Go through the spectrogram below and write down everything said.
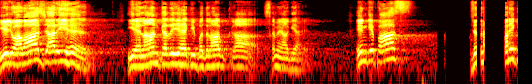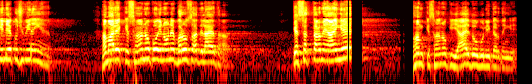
ये जो आवाज़ जा रही है, ये ऐलान कर रही है कि बदलाव का समय आ गया है। इनके पास जनता के लिए कुछ भी नहीं है। हमारे किसानों को इन्होंने भरोसा दिलाया था कि सत्ता में आएँगे हम किसानों की आय दोगुनी कर देंगे।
